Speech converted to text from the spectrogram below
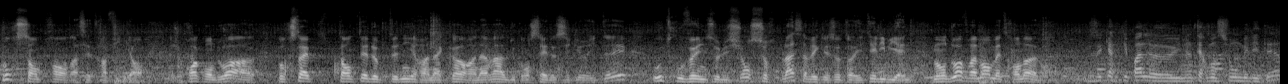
pour s'en prendre à ces trafiquants. Je crois qu'on doit, pour cela, tenter d'obtenir un accord, un aval du Conseil de sécurité ou trouver une solution sur place avec les autorités libyennes. Mais on doit vraiment mettre en œuvre. vous écartez pas une intervention militaire?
